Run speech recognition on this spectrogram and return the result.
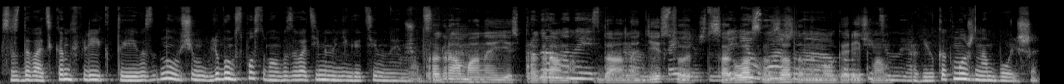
создавать конфликты, ну, в общем, любым способом вызывать именно негативные эмоции. Программа, она и есть программа. программа она есть да, программа, она действует конечно. согласно заданным алгоритмам. энергию как можно больше.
